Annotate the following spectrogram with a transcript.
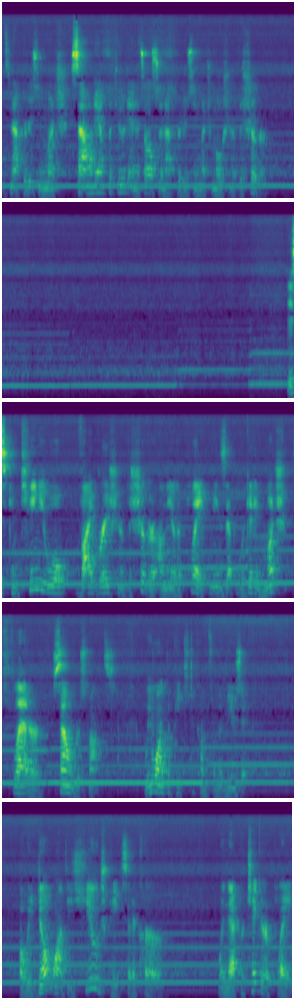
It's not producing much sound amplitude and it's also not producing much motion of the sugar. This continual vibration of the sugar on the other plate means that we're getting much flatter sound response. We want the peaks to come from the music. But we don't want these huge peaks that occur when that particular plate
